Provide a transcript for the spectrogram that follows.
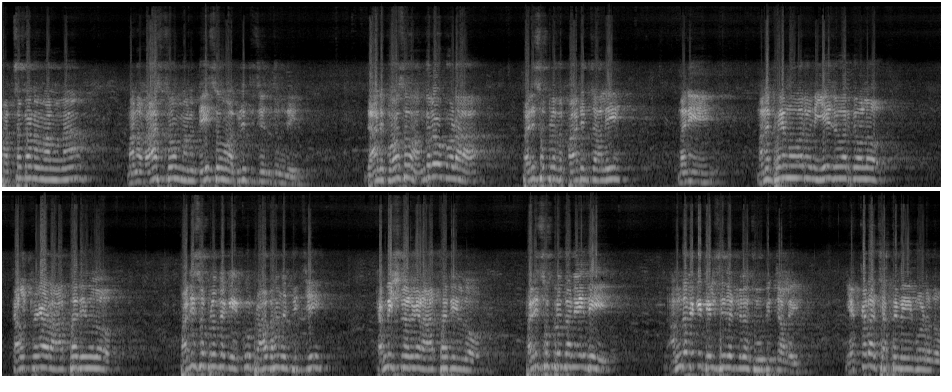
పచ్చదనం వలన మన రాష్ట్రం మన దేశం అభివృద్ధి చెందుతుంది. దానికోసం అందరూ కూడా పరిశుభ్రత పాటించాలి. మరి మన భీమవరం నియోజకవర్గంలో కలెక్టర్ గారి ఆధ్వర్యంలో పరిశుభ్రతకి ఎక్కువ ప్రాధాన్యత ఇచ్చి కమిషనర్ గారి ఆధ్వర్యంలో పరిశుభ్రత అనేది అందరికీ తెలిసినట్లుగా చూపించాలి. ఎక్కడ చెత్త వేయకూడదు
